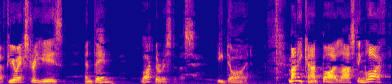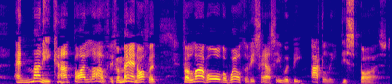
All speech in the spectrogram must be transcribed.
A few extra years, and then, like the rest of us, he died. Money can't buy lasting life, and money can't buy love. If a man offered for love all the wealth of his house, he would be utterly despised.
